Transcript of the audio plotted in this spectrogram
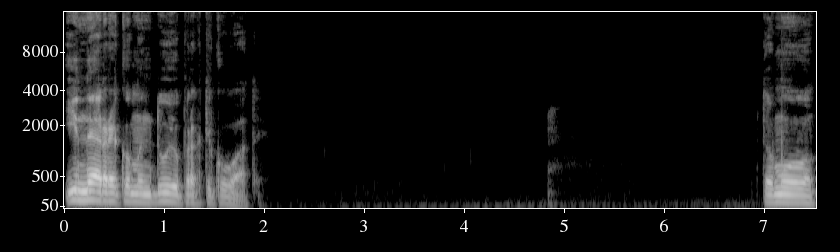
і не рекомендую практикувати. Тому,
